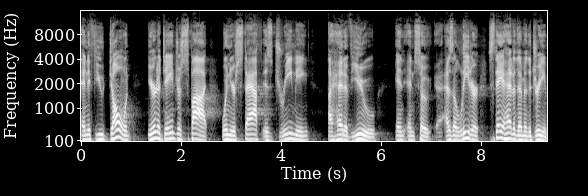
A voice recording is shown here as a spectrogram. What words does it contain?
And if you don't, you're in a dangerous spot when your staff is dreaming ahead of you. And, and so as a leader, stay ahead of them in the dream.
